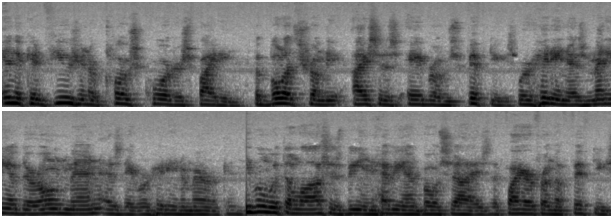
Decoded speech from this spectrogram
In the confusion of close quarters fighting, the bullets from the ISIS Abrams 50s were hitting as many of their own men as they were hitting Americans. Even with the losses being heavy on both sides, the fire from the 50s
